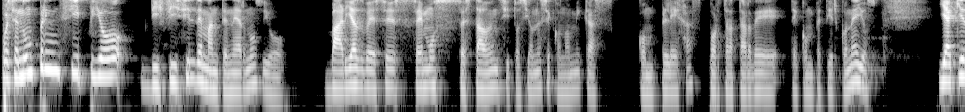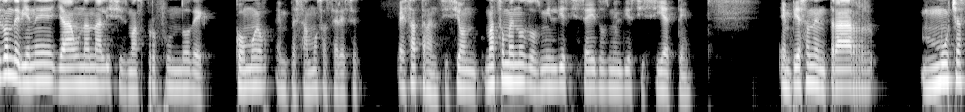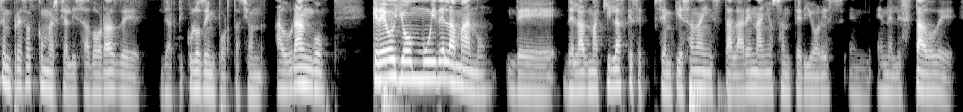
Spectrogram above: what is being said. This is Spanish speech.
pues en un principio difícil de mantenernos, digo, varias veces hemos estado en situaciones económicas complejas por tratar de, competir con ellos. Y aquí es donde viene ya un análisis más profundo de cómo empezamos a hacer ese, esa transición. Más o menos 2016-2017 empiezan a entrar muchas empresas comercializadoras de, artículos de importación a Durango. Creo yo muy de la mano de, las maquilas que se, empiezan a instalar en años anteriores en, el estado de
